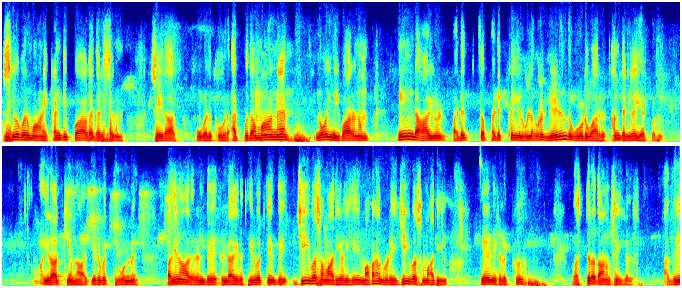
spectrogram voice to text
சிவபெருமானை கண்டிப்பாக தரிசனம் செய்தால் உங்களுக்கு ஒரு அற்புதமான நோய் நிவாரணம் நீண்ட ஆயுள் படுத்த படுக்கையில் உள்ளவர்கள் எழுந்து ஓடுவார்கள். அந்த நிலை ஏற்படும். வைராக்கியம் நாள் இருபத்தி ஒன்று பதினாறு ரெண்டு ரெண்டாயிரத்தி இருபத்தைந்து ஜீவ சமாதிகளிலே மகான்களுடைய ஜீவ சமாதியில் ஏழைகளுக்கு வஸ்திர தானம் செய்கள் அதே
